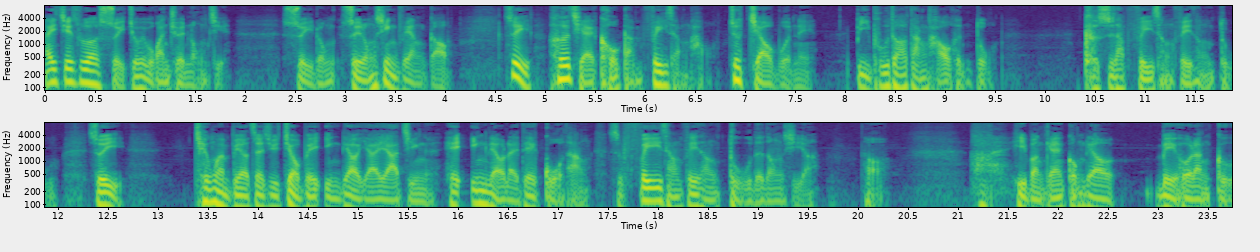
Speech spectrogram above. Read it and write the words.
它一接触到水就会完全溶解，水溶水溶性非常高，所以喝起来口感非常好，就嚼不呢，比葡萄糖好很多。可是它非常非常毒，所以。千万不要再去叫杯饮料压压惊了，嘿，饮料来的果糖是非常非常毒的东西啊！好，希望今天公料没有人告，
